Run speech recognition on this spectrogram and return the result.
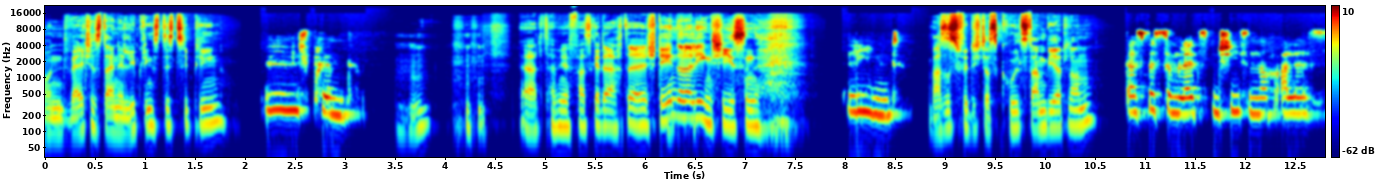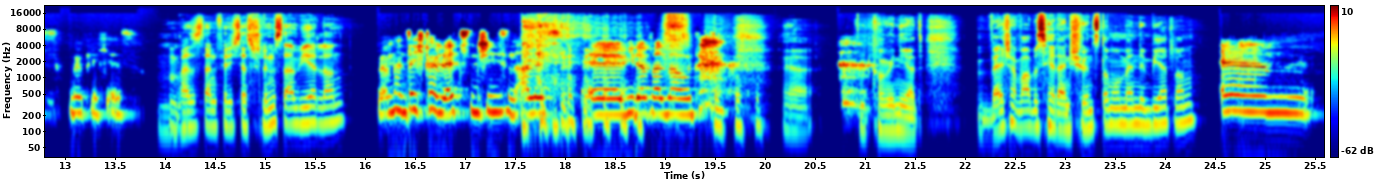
Und welche ist deine Lieblingsdisziplin? Mm, Sprint. Mhm. ja, das habe ich mir fast gedacht. Äh, stehend oder liegend schießen? Liegend. Was ist für dich das Coolste am Biathlon? Dass bis zum letzten Schießen noch alles möglich ist. Mhm. Und was ist dann für dich das Schlimmste am Biathlon? Wenn man sich beim letzten Schießen alles äh, wieder versaut. ja, gut kombiniert. Welcher war bisher dein schönster Moment im Biathlon? Ähm,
